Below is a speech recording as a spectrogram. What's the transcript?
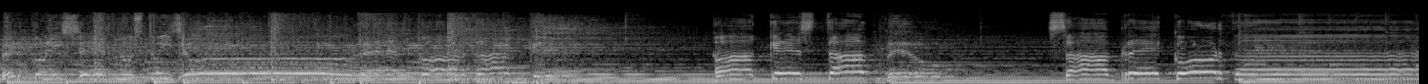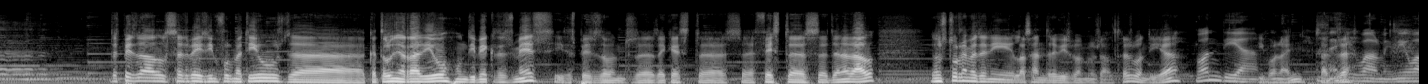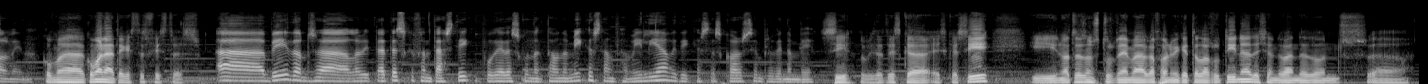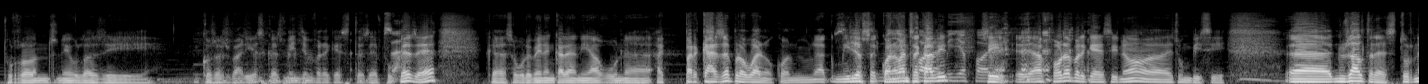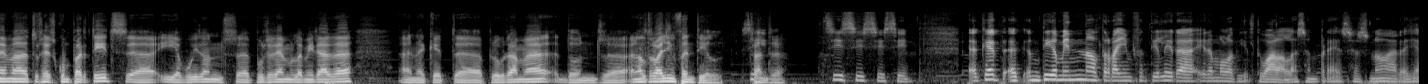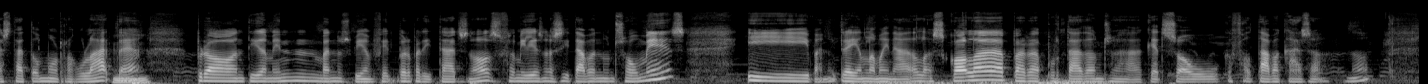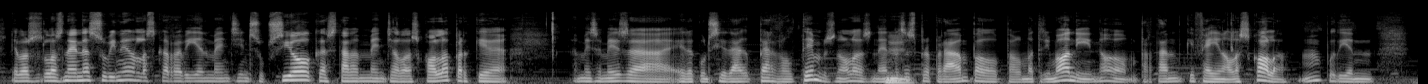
per conèixer-nos tu i jo. Recorda que aquesta veu sap recordar. Després dels serveis informatius de Catalunya Ràdio, un dimecres més, i després doncs, eh, d'aquestes doncs, festes de Nadal, doncs tornem a tenir la Sandra Bisba amb nosaltres. Bon dia. Bon dia. I bon any, Sandra. igualment, igualment. Com ha, com ha anat aquestes festes? Uh, bé, doncs uh, la veritat és que fantàstic poder desconnectar una mica, estar en família, vull dir que aquestes coses sempre venen bé. Sí, la veritat és que, és que sí, i nosaltres doncs, tornem a agafar una miqueta la rutina, deixem de banda doncs, uh, torrons, neules i, i coses vàries que es mengen per aquestes èpoques, eh? que segurament encara n'hi ha alguna per casa, però bueno, quan, millor, sí, sí, quan abans s'acabin, sí, ja fora perquè si no eh, és un vici. Eh, nosaltres tornem a Tossets Compartits eh, i avui doncs posarem la mirada en aquest eh, programa doncs, eh, en el treball infantil, sí. Sandra. Sí, sí, sí, sí. Aquest, eh, antigament el treball infantil era, era molt habitual a les empreses, no? Ara ja està tot molt regulat, eh? Mm però antigament bueno, es havien fet barbaritats, no? Les famílies necessitaven un sou més i, bueno, treien la mainada a l'escola per aportar doncs, aquest sou que faltava a casa, no? Llavors, les nenes sovint eren les que rebien menys instrucció, que estaven menys a l'escola perquè a més a més, eh, era considerat perdre el temps, no? Les nenes mm. es preparaven pel, pel matrimoni, no? Per tant, què feien a l'escola? Mm? Podien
